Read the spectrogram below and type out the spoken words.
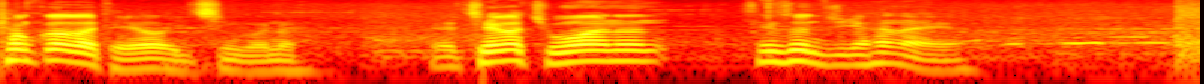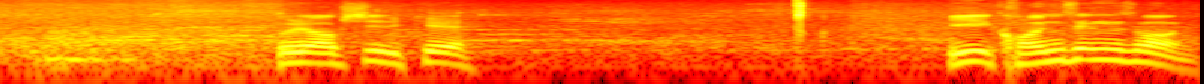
평가가 돼요 이 친구는 제가 좋아하는 생선 중에 하나예요 그리고 역시 이렇게 이 건생선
